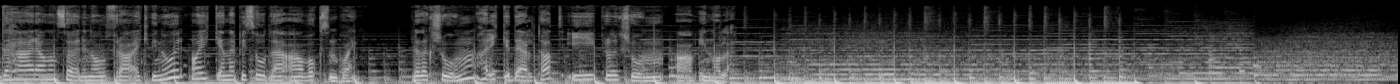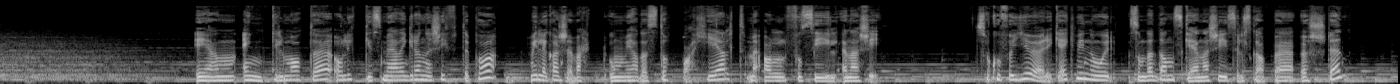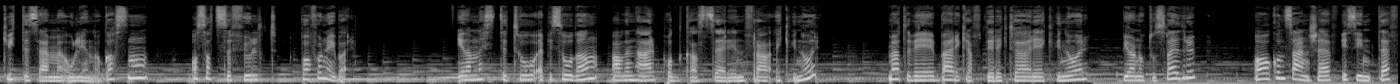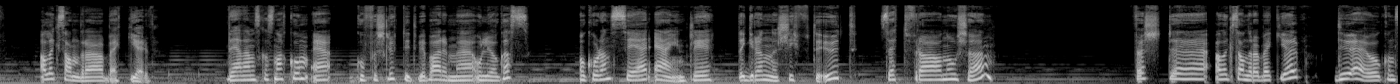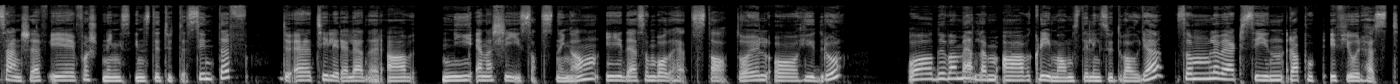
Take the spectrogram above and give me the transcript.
Det her er annonsørinnhold fra Equinor og ikke en episode av Voksenpoeng. Redaksjonen har ikke deltatt i produksjonen av innholdet. En enkel måte å lykkes med det grønne skiftet på ville kanskje vært om vi hadde stoppa helt med all fossil energi. Så hvorfor gjør ikke Equinor som det danske energiselskapet Ørsted, kvitte seg med oljen og gassen og satse fullt på fornybar? I de neste to episodene av denne podkastserien fra Equinor møter vi bærekraftdirektør i Equinor, Bjørn Otto Sverdrup, og konsernsjef i Sintef, Alexandra Beck Gjørv. Det de skal snakke om, er hvorfor sluttet vi bare med olje og gass? Og hvordan ser egentlig det grønne skiftet ut, sett fra Nordsjøen? Først, eh, Alexandra Beck Gjørv. Du er jo konsernsjef i forskningsinstituttet Sintef. Du er tidligere leder av Ny energisatsingene i det som både het Statoil og Hydro. Og du var medlem av Klimaomstillingsutvalget, som leverte sin rapport i fjor høst.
